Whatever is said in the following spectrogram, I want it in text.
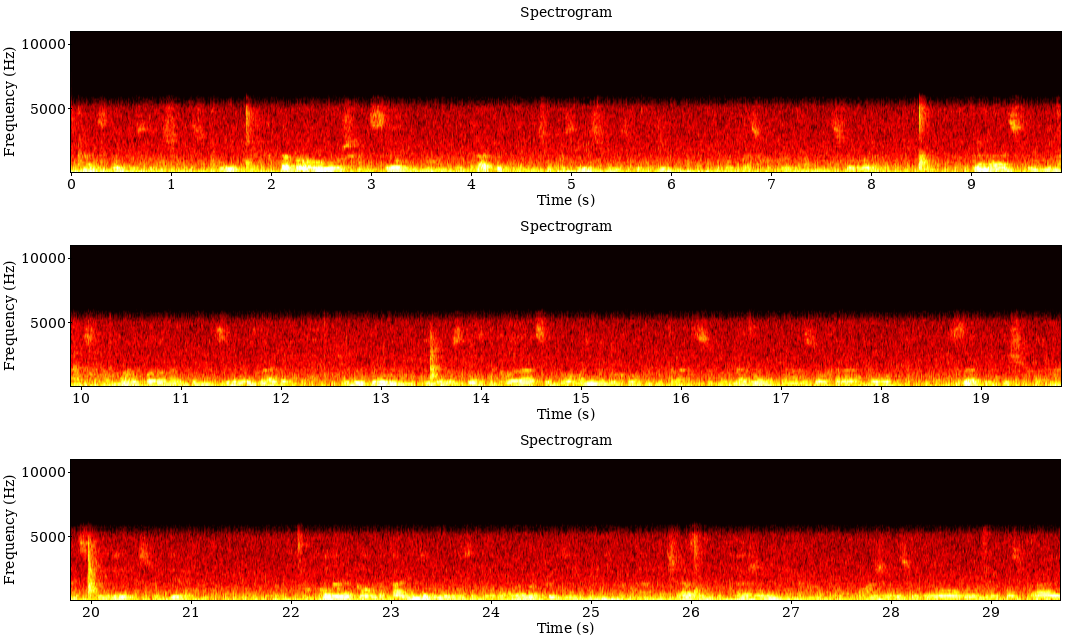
19.12 посвідчення судді та проголошення серії номеру дати видачі посвідчення судді Закарпатського окружного суду. 13.12 мною подано інформаційний запит щодо отримання відомостей з декларації про майно доходи витрати зобов'язання фінансового характеру за 2015 рік в суді Рейки. Подане клопотання не було задоволено, тоді як мені на даний час не підтверджено наявне повноваження суду головуючого по справі,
